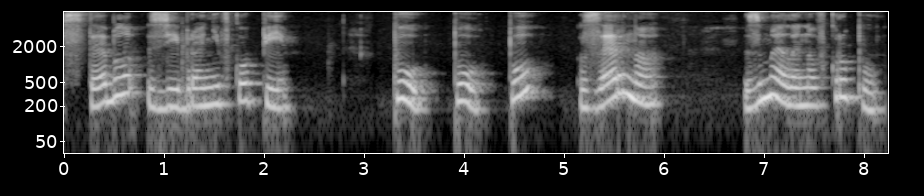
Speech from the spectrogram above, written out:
стебло зібрані в копі. Пу-пу-пу зерно змелено в крупу.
